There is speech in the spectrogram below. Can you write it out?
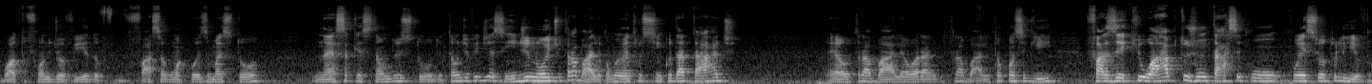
Boto o fone de ouvido, faço alguma coisa, mas estou nessa questão do estudo. Então dividi assim. E de noite o trabalho. Como eu entro 5 da tarde, é o trabalho, é o horário do trabalho. Então consegui fazer que o hábito juntasse com, com esse outro livro.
